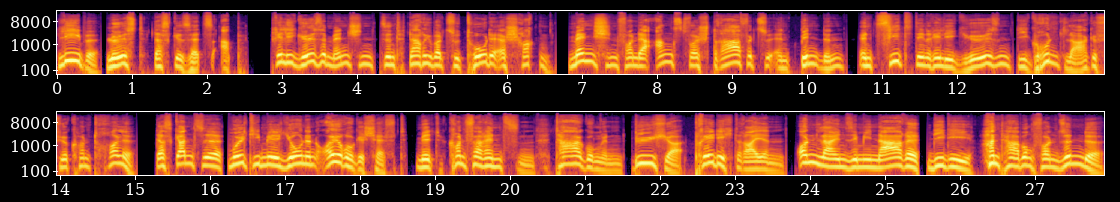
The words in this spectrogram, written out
Liebe löst das Gesetz ab. Religiöse Menschen sind darüber zu Tode erschrocken. Menschen von der Angst vor Strafe zu entbinden, entzieht den Religiösen die Grundlage für Kontrolle. Das ganze Multimillionen-Euro-Geschäft mit Konferenzen, Tagungen, Bücher, Predigtreihen, Online-Seminare, die die Handhabung von Sünde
